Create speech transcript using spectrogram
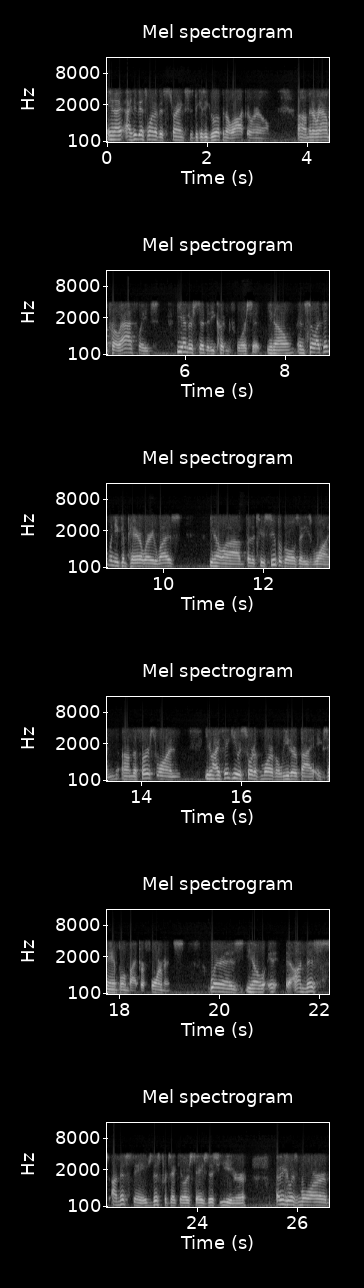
And I, I think that's one of his strengths is because he grew up in a locker room um, and around pro athletes. He understood that he couldn't force it, you know. And so I think when you compare where he was, you know, uh, for the two Super Bowls that he's won, um, the first one, you know, I think he was sort of more of a leader by example and by performance. Whereas, you know, it, on this on this stage, this particular stage this year, I think it was more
